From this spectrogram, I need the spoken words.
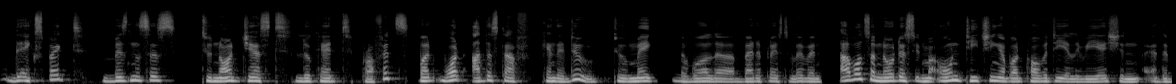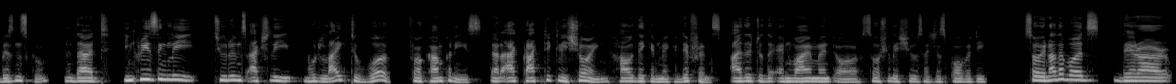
they expect businesses to not just look at profits, but what other stuff can they do to make the world a better place to live in. I've also noticed in my own teaching about poverty alleviation at the business school that increasingly students actually would like to work for companies that are practically showing how they can make a difference, either to the environment or social issues such as poverty. So, in other words, there are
